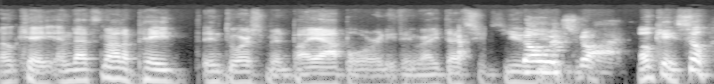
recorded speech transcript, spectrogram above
Okay, and that's not a paid endorsement by Apple or anything, right? That's just you. No, it's not. Okay, so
